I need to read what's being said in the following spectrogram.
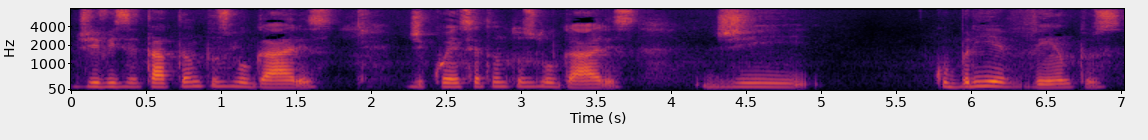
de visitar tantos lugares, de conhecer tantos lugares, de cobrir eventos,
